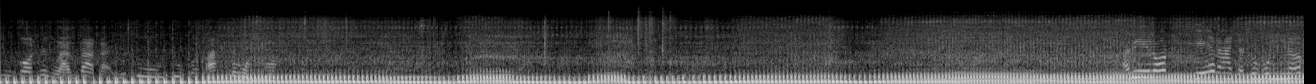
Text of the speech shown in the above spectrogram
อยู่ก่อนถึงหลังนตากอะอยู่อยู่ก่อน อะไปหมดอันนี้รถเจ๊นะจากชลบุรีนะครับ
